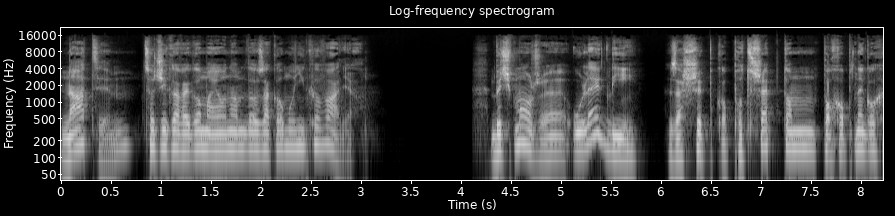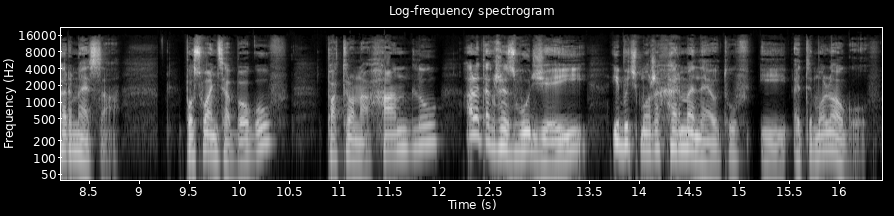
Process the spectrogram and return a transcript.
na tym, co ciekawego mają nam do zakomunikowania. Być może ulegli za szybko podszeptom pochopnego Hermesa, posłańca bogów, patrona handlu, ale także złodziei i być może hermeneutów i etymologów.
